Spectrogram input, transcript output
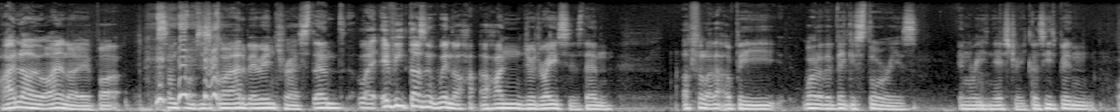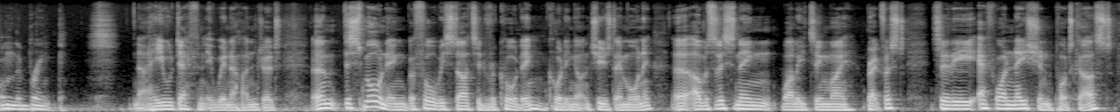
I know, I know, but sometimes he's got to add a bit of interest, and like if he doesn't win a, a hundred races, then I feel like that would be one of the biggest stories in recent history because he's been on the brink. No, he will definitely win 100. Um, this morning, before we started recording, recording it on Tuesday morning, uh, I was listening while eating my breakfast to the F1 Nation podcast.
